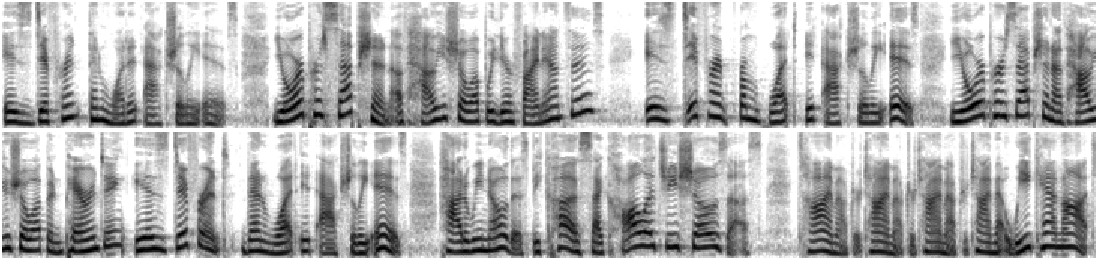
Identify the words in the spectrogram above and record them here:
is different than what it actually is. Your perception of how you show up with your finances is different from what it actually is. Your perception of how you show up in parenting is different than what it actually is. How do we know this? Because psychology shows us time after time after time after time that we cannot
